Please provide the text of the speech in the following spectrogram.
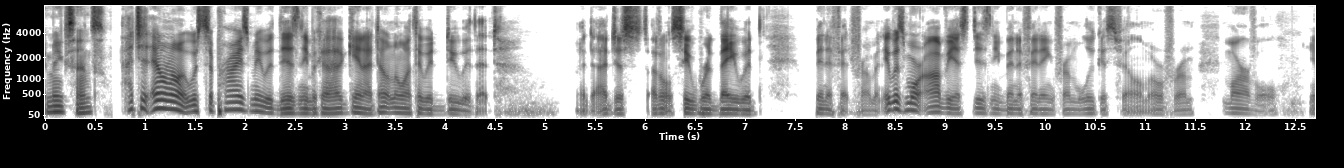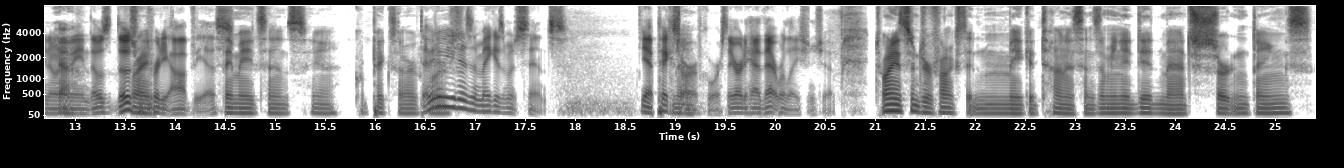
It makes sense. I just I don't know. It would surprise me with Disney because again, I don't know what they would do with it. I, I just I don't see where they would benefit from it. It was more obvious Disney benefiting from Lucasfilm or from Marvel. You know what I mean? Those those were pretty obvious. They made sense. Yeah, Pixar. Of WWE course. doesn't make as much sense. Yeah, Pixar, No. of course. They already had that relationship. 20th Century Fox didn't make a ton of sense. I mean, it did match certain things.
